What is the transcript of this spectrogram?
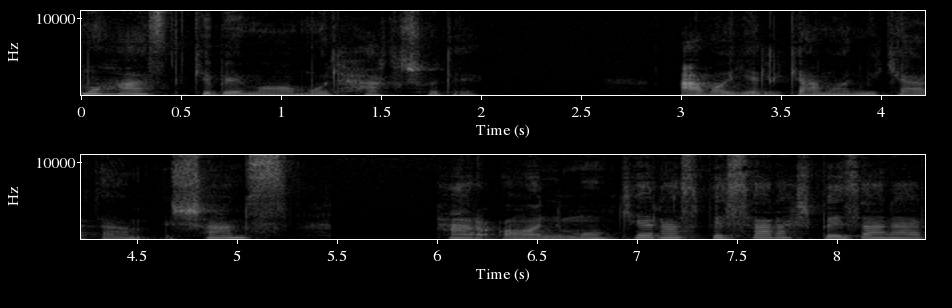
ماه است که به ما ملحق شده. اوایل گمان می کردم شمس هر آن ممکن است به سرش بزند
